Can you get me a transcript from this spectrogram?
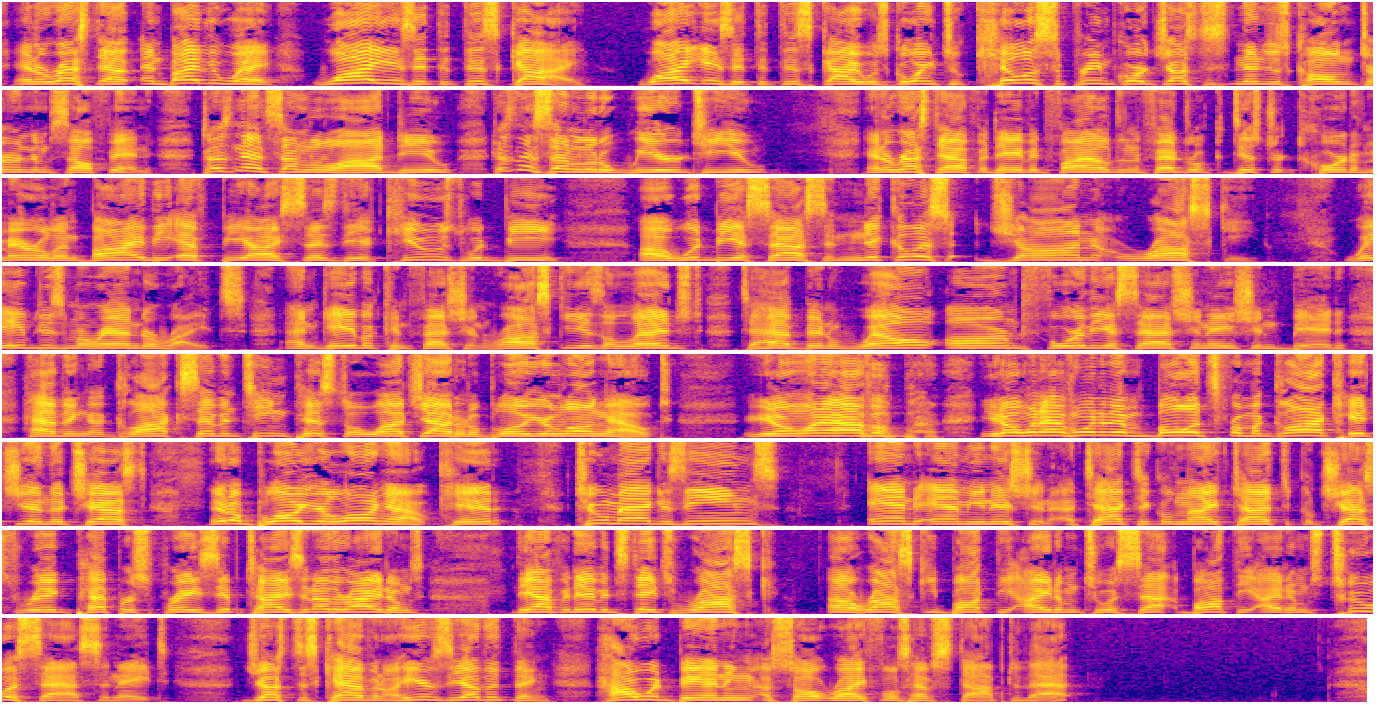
An arrest app. And by the way, why is it that this guy, why is it that this guy was going to kill a Supreme Court justice and then just called and turned himself in? Doesn't that sound a little odd to you? Doesn't that sound a little weird to you? An arrest affidavit filed in the Federal District Court of Maryland by the FBI says the accused would be uh, would be assassin Nicholas John Roske waived his Miranda rights and gave a confession. Roske is alleged to have been well armed for the assassination bid, having a Glock 17 pistol. Watch out, it'll blow your lung out. You don't want to have a you don't want to have one of them bullets from a Glock hit you in the chest. It'll blow your lung out, kid. Two magazines and ammunition, a tactical knife, tactical chest rig, pepper spray, zip ties, and other items. The affidavit states Rosk uh, Roske bought the item to assa- bought the items to assassinate Justice Kavanaugh. Here's the other thing: How would banning assault rifles have stopped that?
